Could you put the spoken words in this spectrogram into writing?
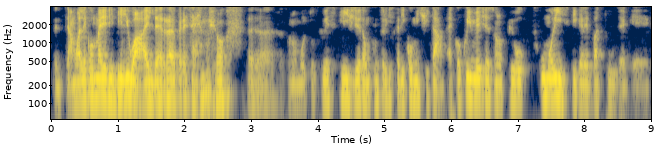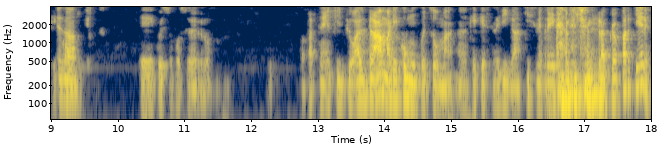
pensiamo alle commedie di Billy Wilder, per esempio, eh, sono molto più esplicite da un punto di vista di comicità. Ecco, qui invece sono più umoristiche le battute che, che esatto. comiche. E questo forse appartiene il film più al dramma, che comunque, insomma, eh, che, che, se ne dica, chi se ne frega del genere a cui appartiene.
